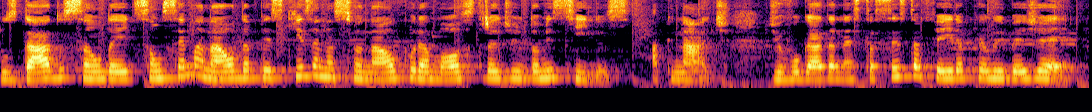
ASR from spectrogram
Os dados são da edição semanal da Pesquisa Nacional por Amostra de Domicílios, a PNAD, divulgada nesta sexta-feira pelo IBGE.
